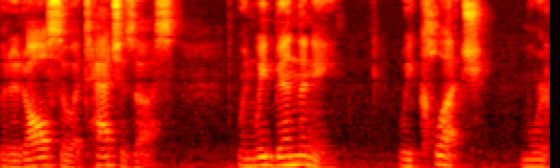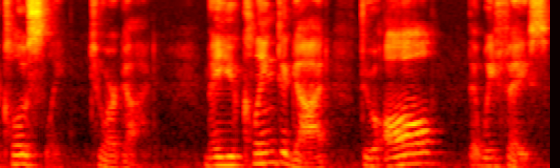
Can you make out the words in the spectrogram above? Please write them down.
but it also attaches us. When we bend the knee, we clutch more closely to our God. May you cling to God through all that we face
